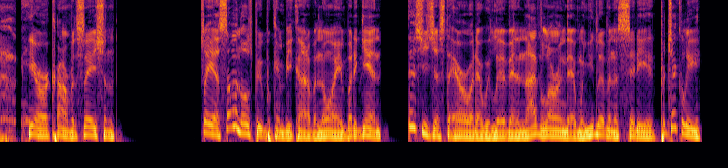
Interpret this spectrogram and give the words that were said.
hear her conversation. So yeah, some of those people can be kind of annoying, but again, this is just the era that we live in, and I've learned that when you live in a city, particularly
